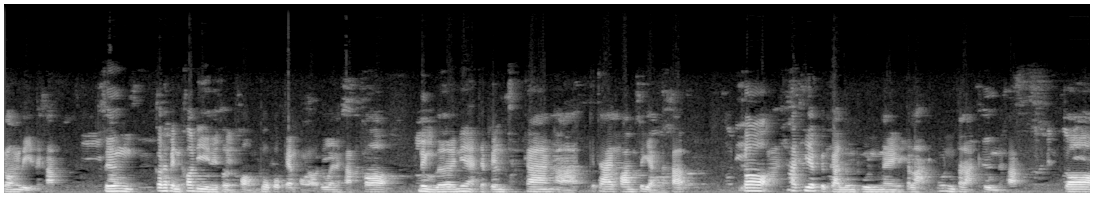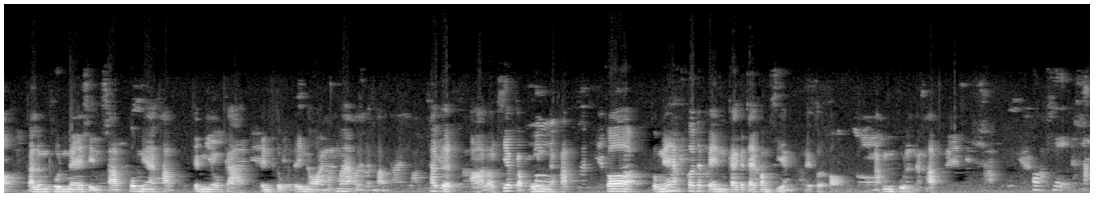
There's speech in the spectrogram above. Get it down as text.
กองหลีดนะครับ ซึ่งก็จะเป็นข้อดีในส่วนของตัวโปรแกรมของเราด้วยนะครับ ก็หนึ่งเลยเนี่ยจะเป็นการอ่ากระจายความเสี่ยงนะครับ ก็ถ้าเทียบกับการลงทุนในตลาดหุ้นตลาดทุนนะครับ ก็การลงทุนในสินทรัพย์พวกเนี้ยครับจะมีโอกาสเป็นศูนย์ได้น้อยมากๆเลยนะครับ ถ้าเกิดอ่าเราเทียบกับหุ้นนะครับ ก็ตรงเนี้ยก็จะเป็นการกระจายความเสี่ยงในส่วนของนักลงทุนนะครับโอเคค่ะ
